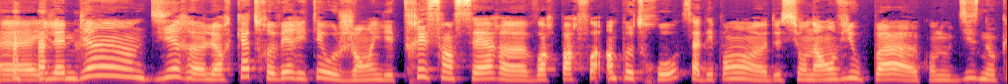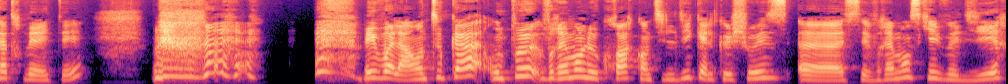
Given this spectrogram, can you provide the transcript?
Euh, il aime bien dire euh, leurs quatre vérités aux gens. Il est très sincère, euh, voire parfois un peu trop. Ça dépend de si on a envie ou pas euh, qu'on nous dise nos quatre vérités. Mais voilà, en tout cas, on peut vraiment le croire quand il dit quelque chose. c'est vraiment ce qu'il veut dire.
